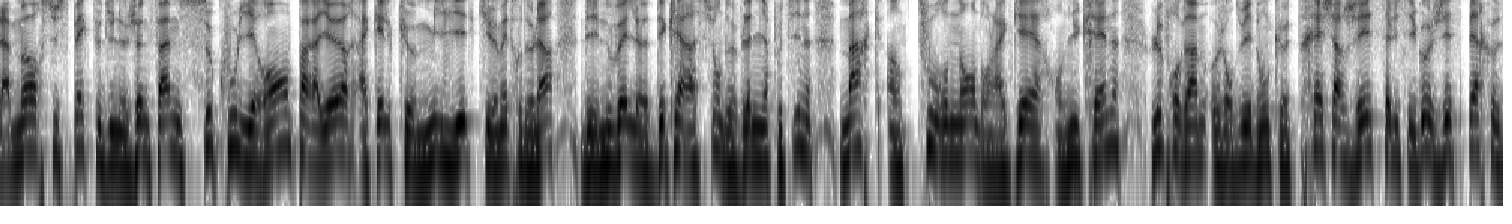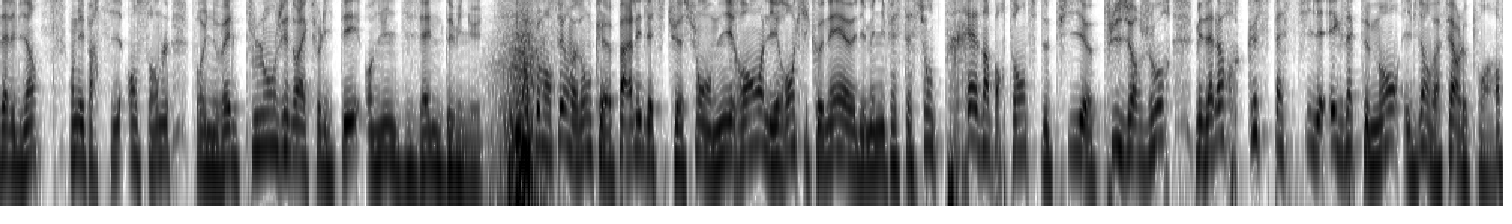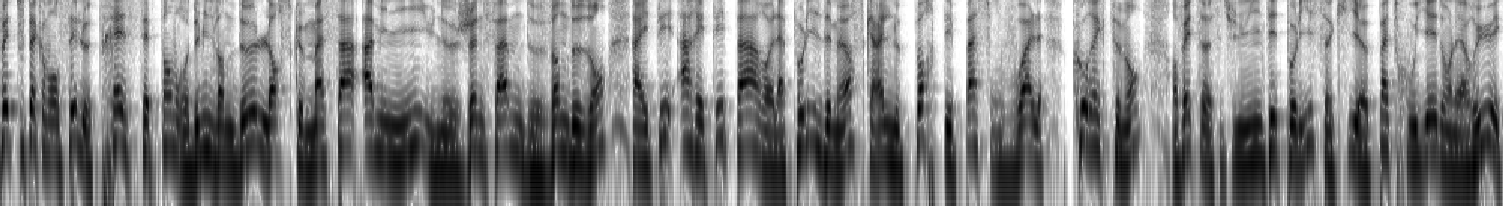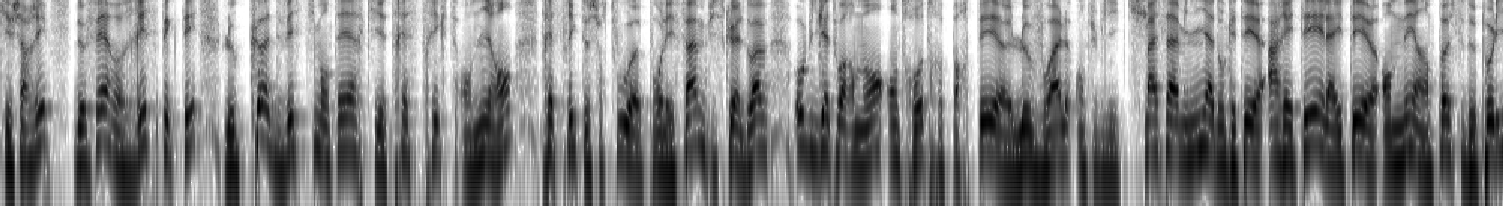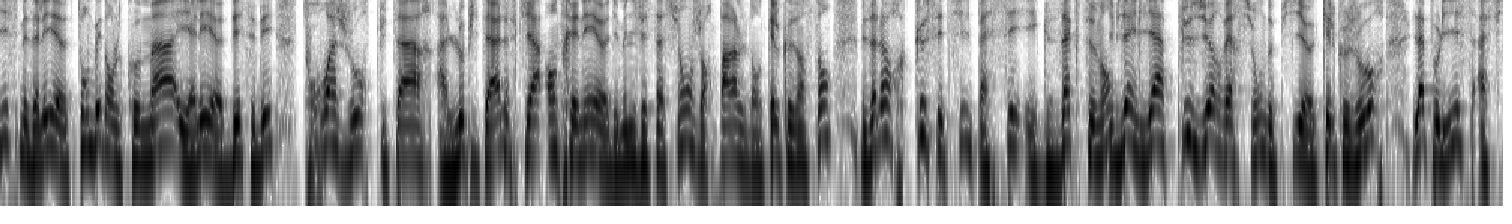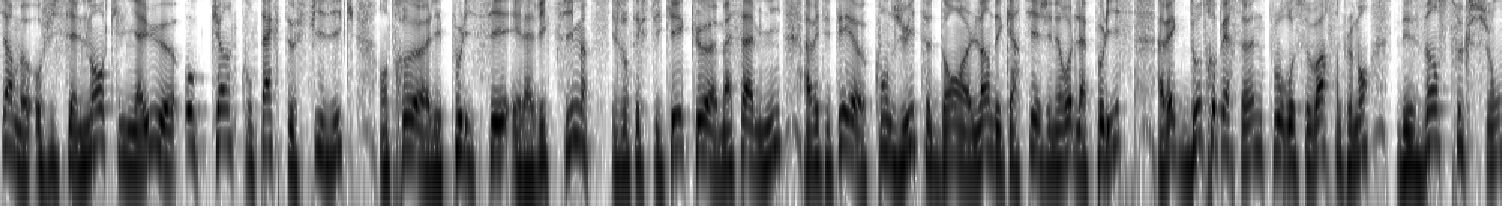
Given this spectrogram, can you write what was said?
La mort suspecte d'une jeune femme secoue l'Iran. Par ailleurs, à quelques milliers de kilomètres de là, des nouvelles déclarations de Vladimir Poutine marquent un tournant dans la guerre en Ukraine. Le programme aujourd'hui est donc très chargé. Salut, c'est Hugo, j'espère que vous allez bien. On est parti ensemble pour une nouvelle plongée dans l'actualité en une dizaine de minutes. pour commencer, on va donc parler de la situation en Iran. L'Iran qui connaît des manifestations très importantes depuis plusieurs jours. Mais alors, que se passe-t-il exactement? Eh bien, on va faire le point. En fait, tout a commencé le 13 septembre 2022 lorsque Massa Amini, une jeune femme de 22 ans, a été arrêtée par la police des mœurs car elle ne portait pas son voile correctement. En fait, c'est une unité de police qui patrouillait dans la rue et qui est chargée de faire respecter le code vestimentaire qui est très strict en Iran, très strict surtout pour les femmes puisqu'elles doivent obligatoirement, entre autres, porter le voile en public. Massa Amini a donc été arrêtée, elle a été emmenée à un poste de police, mais elle est euh, tombée dans le coma et elle est euh, décédée trois jours plus tard à l'hôpital, ce qui a entraîné euh, des manifestations. J'en reparle dans quelques instants. Mais alors, que s'est-il passé exactement? Eh bien, il y a plusieurs versions depuis quelques jours. La police affirme officiellement qu'il n'y a eu aucun contact physique entre les policiers et la victime. Ils ont expliqué que Massa Amini avait été conduite dans l'un des quartiers généraux de la police avec d'autres personnes pour recevoir simplement des instructions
